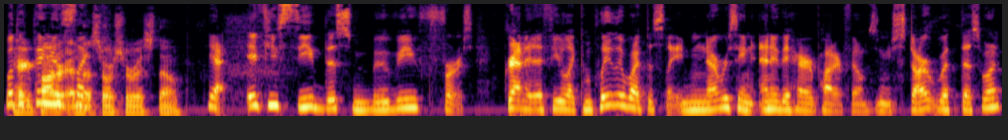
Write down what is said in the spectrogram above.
Well, the Harry Potter is, and the like- Sorcerer's Stone. Yeah, if you see this movie first, granted, if you like completely wipe the slate and you've never seen any of the Harry Potter films, and you start with this one,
